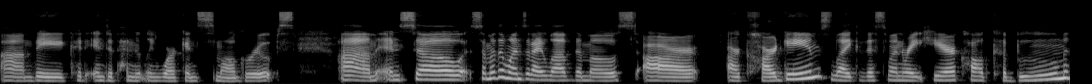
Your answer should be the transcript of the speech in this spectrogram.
um, they could independently work in small groups. Um, and so some of the ones that I love the most are are card games like this one right here called Kaboom,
